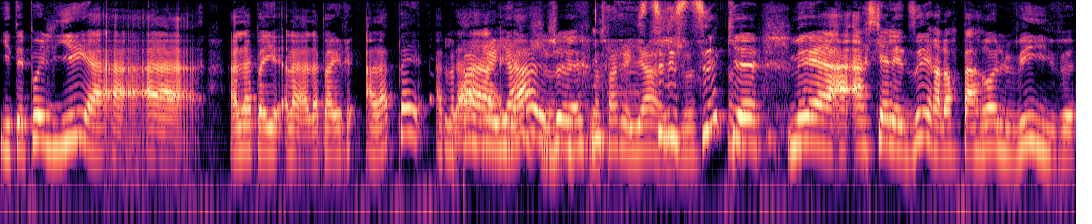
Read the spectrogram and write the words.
il était pas lié à, à, à, l'appareillage stylistique, mais à, à, ce qu'elle allait dire, à leurs paroles vives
